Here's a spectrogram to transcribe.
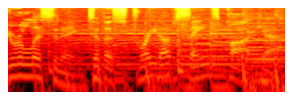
You're listening to the Straight Up Saints podcast.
